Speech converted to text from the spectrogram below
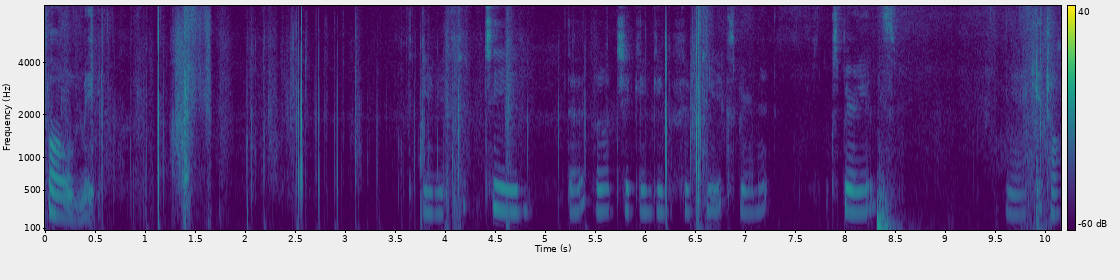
Followed me. Gave me 15. That little chicken gave me 15 experiment experience. Yeah, I can't talk.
